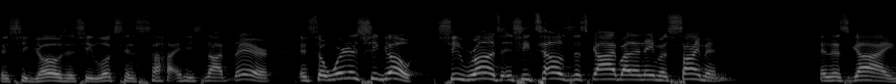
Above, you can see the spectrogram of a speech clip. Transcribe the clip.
And she goes and she looks inside. He's not there. And so, where does she go? She runs and she tells this guy by the name of Simon and this guy,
